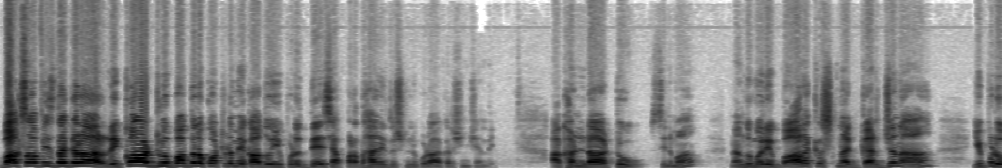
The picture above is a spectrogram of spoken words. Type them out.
బాక్సాఫీస్ దగ్గర రికార్డులు బద్దలు కొట్టడమే కాదు ఇప్పుడు దేశ ప్రధాని దృష్టిని కూడా ఆకర్షించింది. అఖండ టూ సినిమా నందుమరి బాలకృష్ణ గర్జన ఇప్పుడు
